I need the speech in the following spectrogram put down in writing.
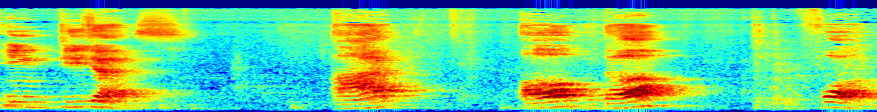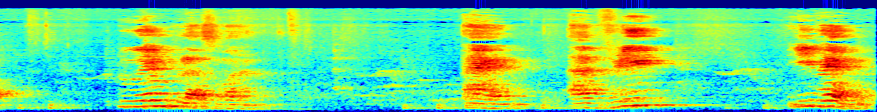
integers are of the form 2m plus 1 and every even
